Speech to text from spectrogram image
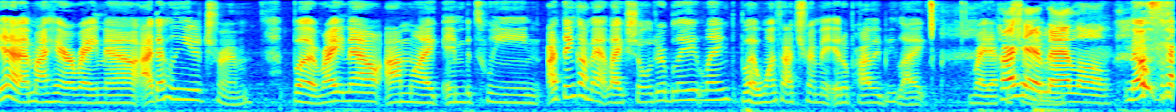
Yeah, my hair right now, I definitely need a trim. But right now, I'm like in between. I think I'm at like shoulder blade length, but once I trim it, it'll probably be like right after Her shoulder hair length. mad long. No, Her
